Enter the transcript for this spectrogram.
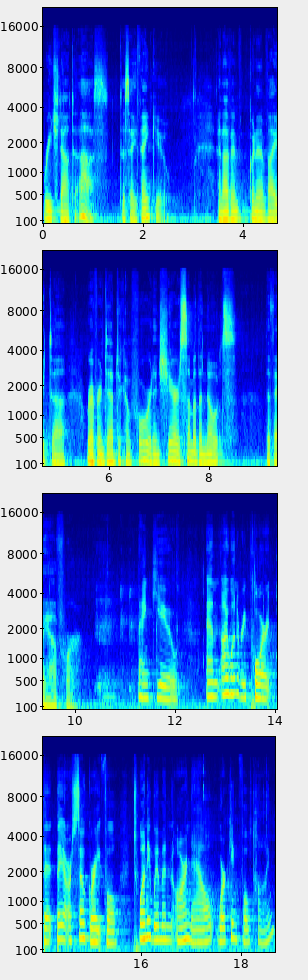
reached out to us to say thank you. And I'm going to invite uh, Reverend Deb to come forward and share some of the notes that they have for her. Thank you. And I want to report that they are so grateful. 20 women are now working full time,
